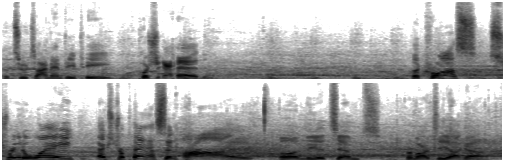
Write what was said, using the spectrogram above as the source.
The two-time MVP pushing ahead. The cross straight away. Extra pass and high on the attempt from Arteaga.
